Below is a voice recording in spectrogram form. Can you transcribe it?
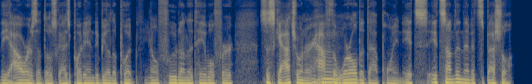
the hours that those guys put in to be able to put you know food on the table for Saskatchewan or half the Mhm. world at that point, it's it's something that it's special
